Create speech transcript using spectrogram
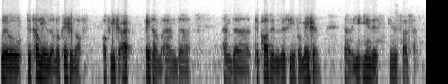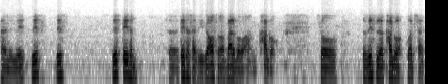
will determine the location of, of each atom and uh, and uh, deposit this information uh, in, in this in this website. And this this this data uh, data set is also available on Kaggle. So, so this is a Kaggle website.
